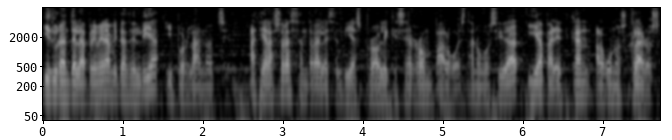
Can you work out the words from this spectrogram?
y durante la primera mitad del día y por la noche. Hacia las horas centrales del día es probable que se rompa algo esta nubosidad y aparezcan algunos claros.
